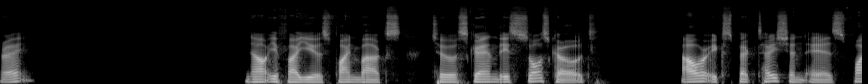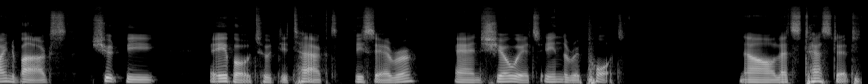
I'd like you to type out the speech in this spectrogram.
Right? Now if I use FindBugs to scan this source code, our expectation is FindBugs should be able to detect this error and show it in the report. Now let's test it.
